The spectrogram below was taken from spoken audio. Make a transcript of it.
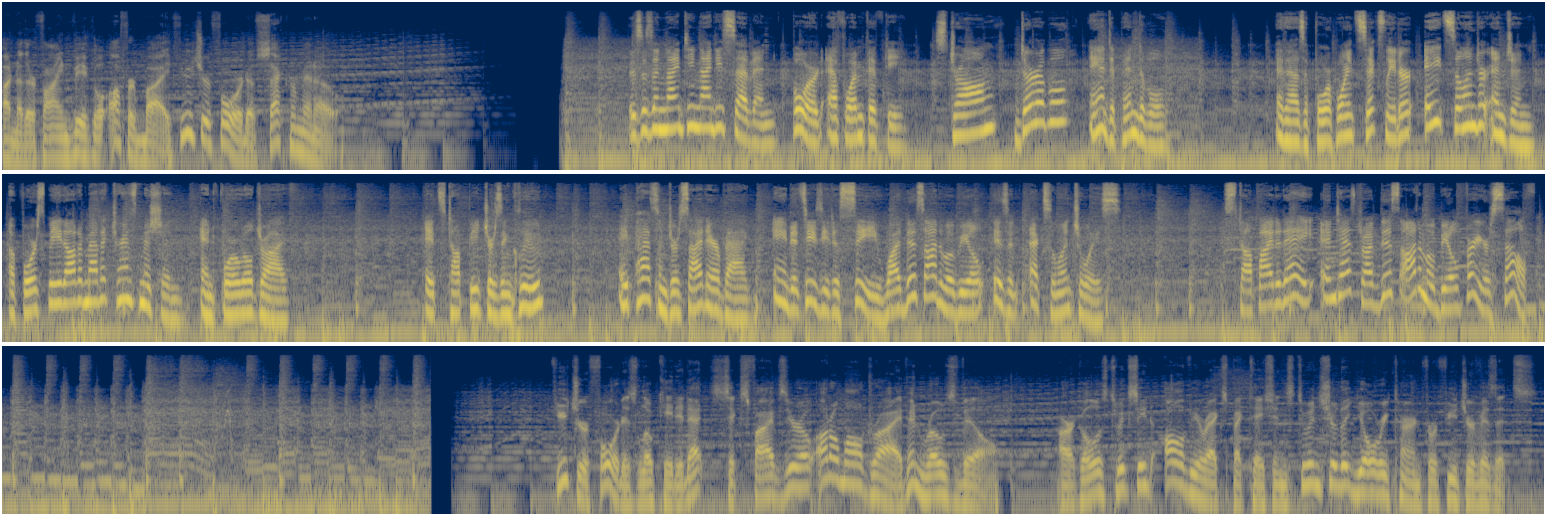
Another fine vehicle offered by Future Ford of Sacramento. This is a 1997 Ford F-150. Strong, durable, and dependable. It has a 4.6-liter, eight-cylinder engine, a four-speed automatic transmission, and four-wheel drive. Its top features include a passenger side airbag, and it's easy to see why this automobile is an excellent choice. Stop by today and test drive this automobile for yourself. Future Ford is located at 650 Auto Mall Drive in Roseville. Our goal is to exceed all of your expectations to ensure that you'll return for future visits.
